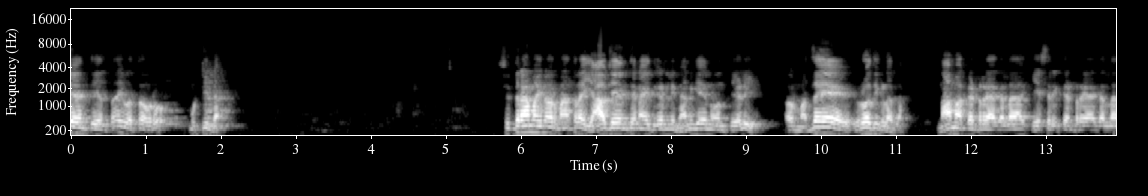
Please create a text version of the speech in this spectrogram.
ಜಯಂತಿ ಅಂತ ಇವತ್ತು ಅವರು ಮುಟ್ಟಿಲ್ಲ. ಸಿದ್ದರಾಮಯ್ಯನವ್ರು ಮಾತ್ರ ಯಾವ ಜಯಂತಿನ ಇದ್ಗಣ್ಲಿ ನನಗೇನು ಅಂತೇಳಿ ಅವ್ರು ಮೊದಲೇ ವಿರೋಧಿಗಳಲ್ಲ. ನಾಮ ಕಂಡ್ರೆ ಆಗಲ್ಲ, ಕೇಸರಿ ಕಂಡ್ರೆ ಆಗಲ್ಲ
